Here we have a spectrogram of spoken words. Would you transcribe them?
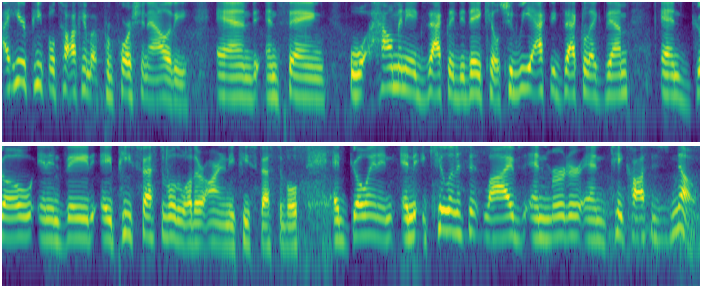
I hear people talking about proportionality and, and saying, well, how many exactly did they kill? Should we act exactly like them and go and invade a peace festival? Well, there aren't any peace festivals, and go in and, and kill innocent lives and murder and take hostages? No.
